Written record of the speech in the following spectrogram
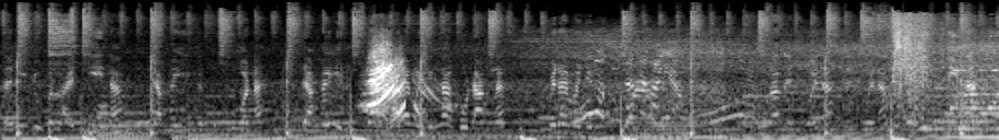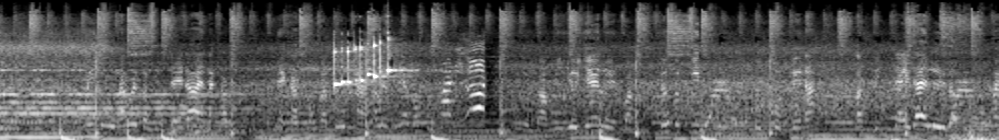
แต่นี่อยู่กันหลายที่นะผมอยากให้เห็นกันทุกตัวนะ อยากให้เห็นไม่ได้มายืนหน้าโกดังนะ ไม่ได้มายืนโอ้ตัวนั้นอะไรอะโอ้ดูนะแต่สวยนะแต่สวยนะไม่ใช่จริงๆนะ ไม่ดูนะไม่ตัดสินใจได้นะครับ เนี่ยการ์ตูนการ์ตูนหนังอะไรแบบเนี้ยครับผมมาริโอเออปามีเยอะแยะเลยปะแล้วสกินสุดๆเลยนะ ตัดสินใจได้เลยแล้วผมบอกให้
